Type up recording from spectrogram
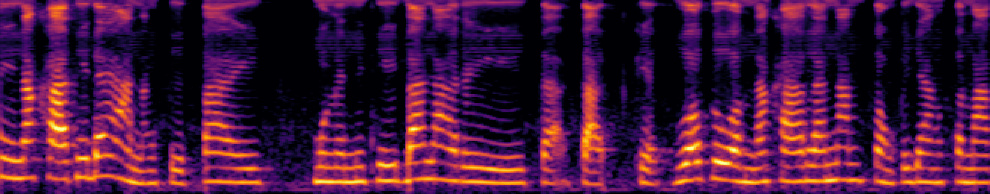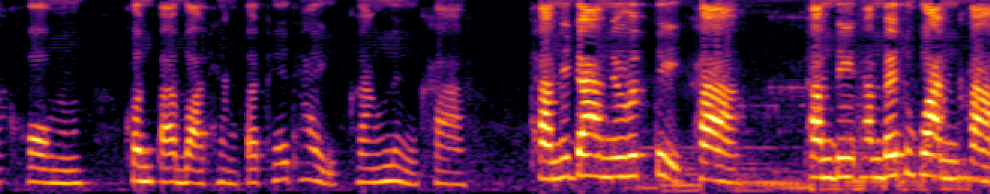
นี้นะคะ ที่ได้อ่านหนังสือไป มูลนิธิบ้านอารีจะจัดเก็บรวบรวมนะคะ และนำส่งไปยังสมาคม คนตาบอดแห่งประเทศไทยอีกครั้งหนึ่งค่ะธานิดานิรุติค่ะทำดีทำได้ทุกวันค่ะ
